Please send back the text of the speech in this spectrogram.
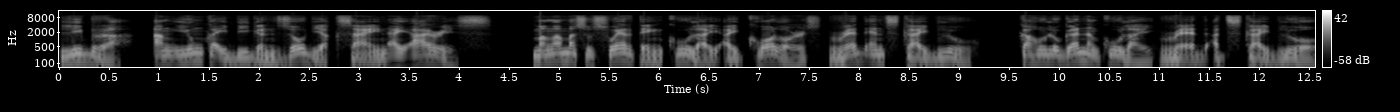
Libra, ang iyong kaibigan zodiac sign ay Aries. Mga masuswerteng kulay ay colors, red and sky blue. Kahulugan ng kulay, red at sky blue,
